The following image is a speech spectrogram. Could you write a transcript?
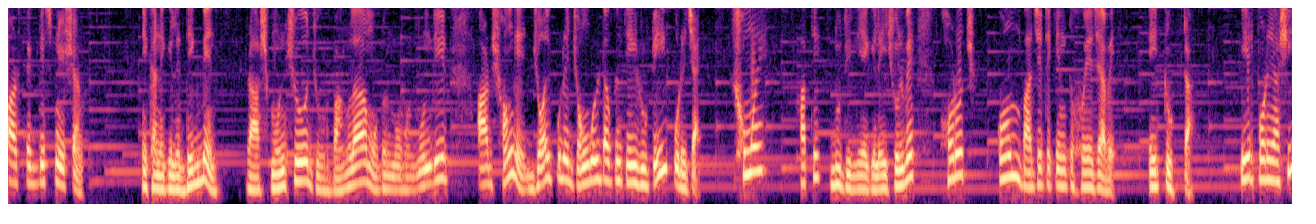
পারফেক্ট ডেস্টিনেশন এখানে গেলে দেখবেন রাসমঞ্চ জোর বাংলা মদনমোহন মন্দির আর সঙ্গে জয়পুরের জঙ্গলটাও কিন্তু এই রুটেই পড়ে যায়। সময় হাতে দুদিন নিয়ে গেলেই চলবে, খরচ কম বাজেটে কিন্তু হয়ে যাবে এই ট্যুরটা। এরপরে আসি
